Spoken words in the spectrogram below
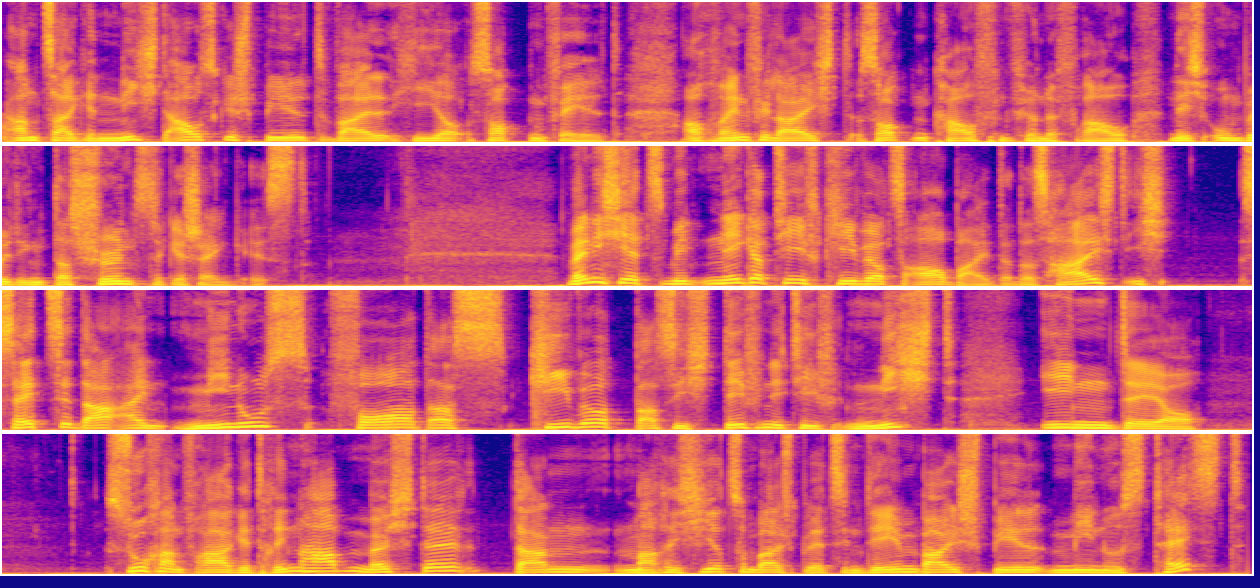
Anzeige nicht ausgespielt, weil hier Socken fehlt. Auch wenn vielleicht Socken kaufen für eine Frau nicht unbedingt das schönste Geschenk ist. Wenn ich jetzt mit Negativ-Keywords arbeite, das heißt, ich setze da ein Minus vor das Keyword, das ich definitiv nicht in der Suchanfrage drin haben möchte, dann mache ich hier zum Beispiel jetzt in dem Beispiel minus Test.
